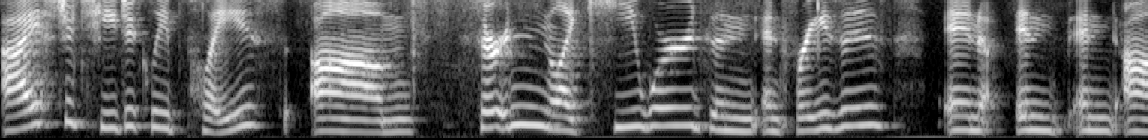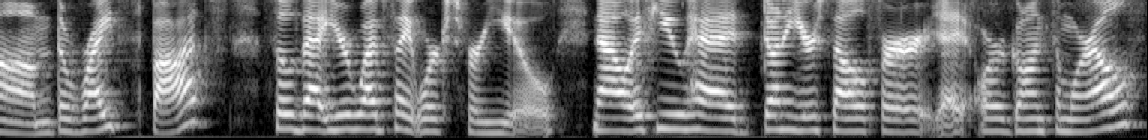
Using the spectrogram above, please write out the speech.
I strategically place um, certain like keywords and, and phrases in in in um, the right spots so that your website works for you. Now, if you had done it yourself or or gone somewhere else,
